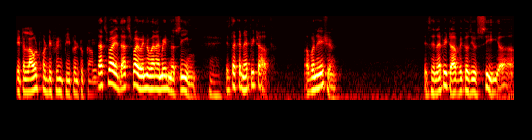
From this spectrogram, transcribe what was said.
it allowed for different people to come? that's why that's why when, when I made Naseem, it's like an epitaph of a nation. It's an epitaph because you see uh,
